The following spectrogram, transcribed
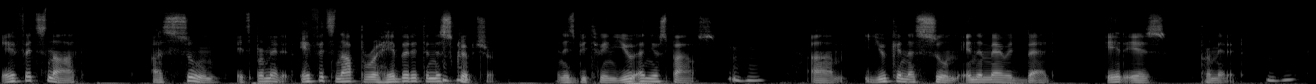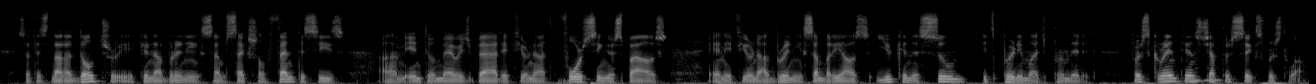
If it's not, assume it's permitted. If it's not prohibited in the scripture and it's between you and your spouse, Mm-hmm. um, you can assume in a married bed it is permitted. Mm-hmm. So if it's not adultery, if you're not bringing some sexual fantasies um, into a marriage bed, if you're not forcing your spouse, and if you're not bringing somebody else, you can assume it's pretty much permitted. First Corinthians Mhm. chapter six, verse twelve.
